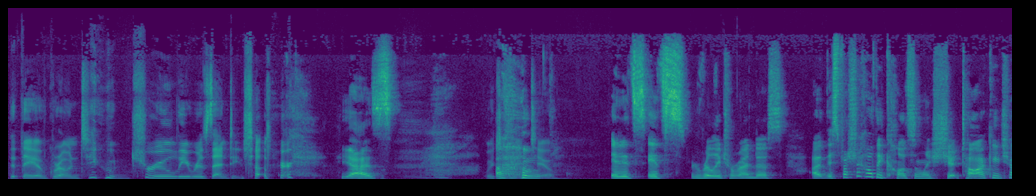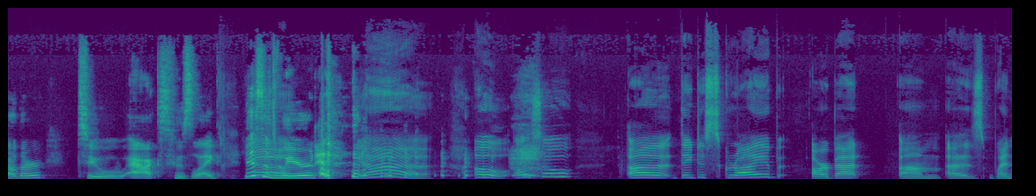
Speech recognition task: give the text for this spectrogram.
that they have grown to truly resent each other Yes. which i'm Um, into It, it's it's really tremendous, uh, especially how they constantly shit talk each other to Ax, who's like, "This is weird." yeah. Oh, also, uh, they describe Arbat um as when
